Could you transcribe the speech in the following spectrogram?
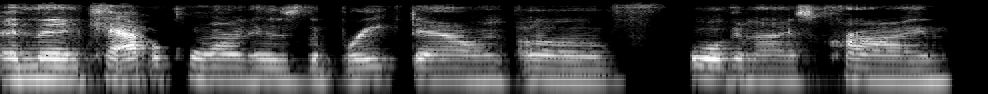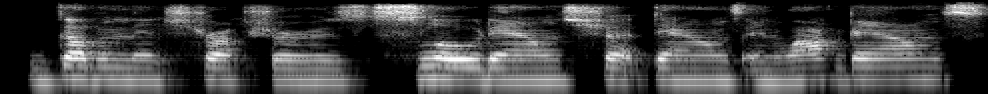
and then Capricorn is the breakdown of organized crime, government structures, slowdowns, shutdowns, and lockdowns.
